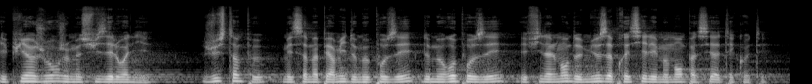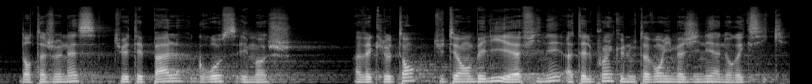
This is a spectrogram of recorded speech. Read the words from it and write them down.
Et puis un jour, je me suis éloigné. Juste un peu, mais ça m'a permis de me poser, de me reposer et finalement de mieux apprécier les moments passés à tes côtés. Dans ta jeunesse, tu étais pâle, grosse et moche. Avec le temps, tu t'es embelli et affiné à tel point que nous t'avons imaginé anorexique.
